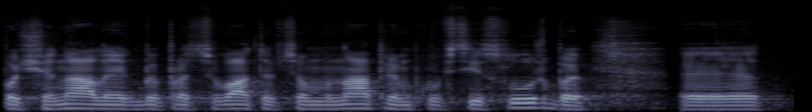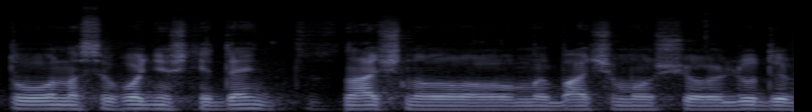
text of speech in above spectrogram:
починали якби працювати в цьому напрямку всі служби, е, то на сьогоднішній день значно ми бачимо, що люди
